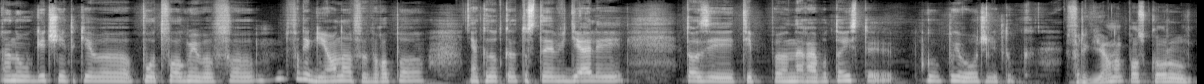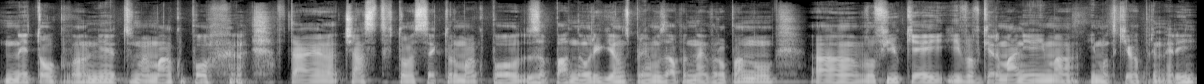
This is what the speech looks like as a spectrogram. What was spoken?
аналогични такива платформи в, в региона, в Европа, някъде откъдето сте видяли този тип на работа и сте го приложили тук? В региона по-скоро не толкова. Ние сме малко по в тая част, в този сектор, малко по-западнал регион спрямо Западна Европа, но а, в UK и в Германия има, има такива примери.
